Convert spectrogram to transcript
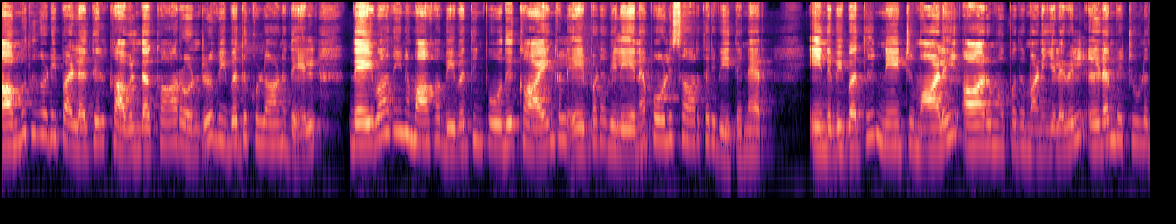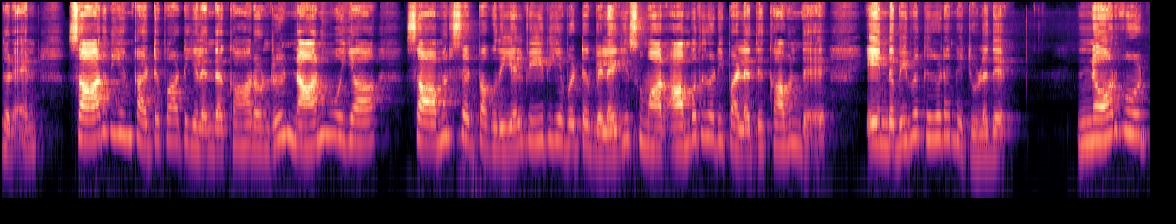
ஐம்பது அடி பள்ளத்தில் கவிழ்ந்த கார் ஒன்று விபத்துக்குள்ளானதில் தெய்வாதீனமாக விபத்தின் போது காயங்கள் ஏற்படவில்லை என போலீசார் தெரிவித்தனர். இந்த விபத்து நேற்று மாலை ஆறு முப்பது மணியளவில் இடம்பெற்றுள்ளதுடன் சாரதியின் கட்டுப்பாட்டு இழந்த கார் ஒன்று நானுஓயா சாமர்செட் பகுதியில் வீதியை விட்டு விலகி சுமார் ஐம்பது அடி பள்ளத்தில் கவிழ்ந்து இந்த விபத்து இடம்பெற்றுள்ளது. நோர்வுட்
